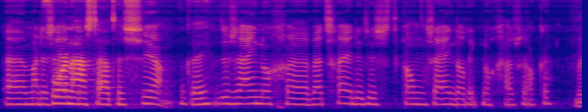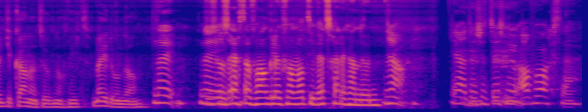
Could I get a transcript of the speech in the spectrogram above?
Eh, maar er Voor zijn, een A-status. ja, Oké. er zijn nog eh, wedstrijden, dus het kan zijn dat ik nog ga zakken. Want je kan natuurlijk nog niet meedoen dan. Nee, nee. Dus dat is echt afhankelijk van wat die wedstrijden gaan doen. ja. ja, dus het is nu afwachten.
